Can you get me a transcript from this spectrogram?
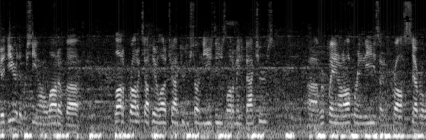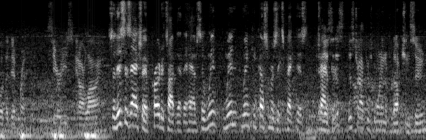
Goodyear that we're seeing on a lot of uh, a lot of products out there. A lot of tractors are starting to use these. A lot of manufacturers. Uh, we're planning on offering these across several of the different series in our line. So this is actually a prototype that they have. So when when when can customers expect this Yeah, tractor? so this this tractor is going into production soon.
